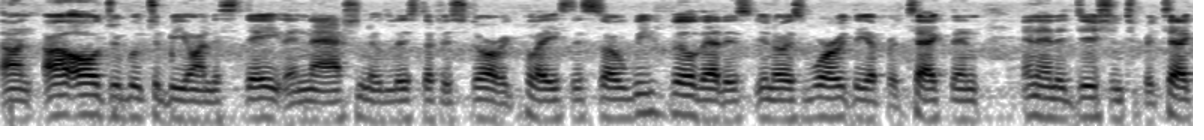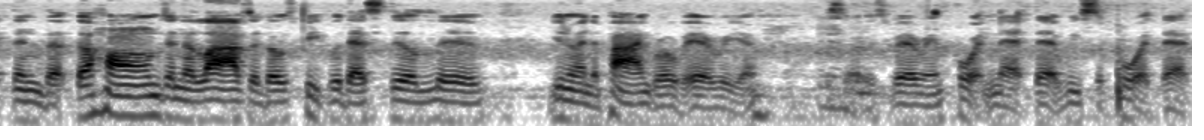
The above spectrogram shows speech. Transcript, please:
on, eligible to be on the state and national list of historic places. So we feel that it's you know it's worthy of protecting, and in addition to protecting the, the homes and the lives of those people that still live, you know, in the Pine Grove area. Mm-hmm. So it's very important that, that we support that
